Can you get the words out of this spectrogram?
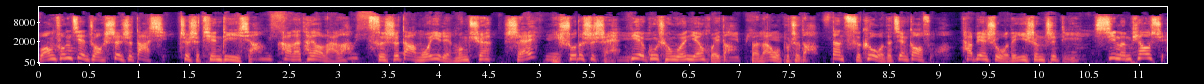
王峰见状，甚是大喜，这是天地异象，看来他要来了。此时大魔一脸蒙圈，谁？你说的是谁？叶孤城闻言回道：本来我不知道，但此刻我的剑告诉我，他便是我的一生之敌——西门飘雪。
